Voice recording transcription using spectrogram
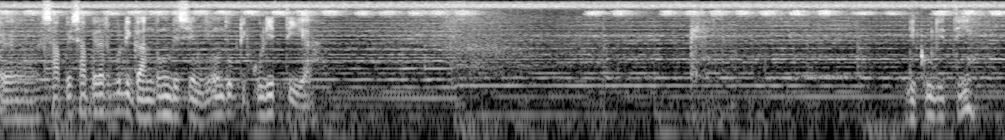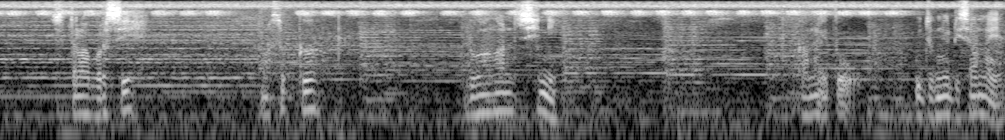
eh, sapi-sapi tersebut digantung di sini untuk dikuliti ya dikuliti. Setelah bersih masuk ke ruangan sini. Karena itu ujungnya di sana ya.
